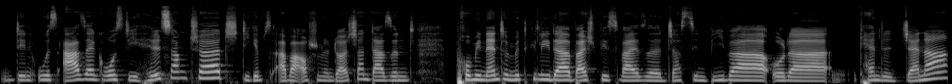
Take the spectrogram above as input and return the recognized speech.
den USA sehr groß die Hillsong Church, die gibt es aber auch schon in Deutschland. Da sind prominente Mitglieder, beispielsweise Justin Bieber oder Kendall Jenner.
